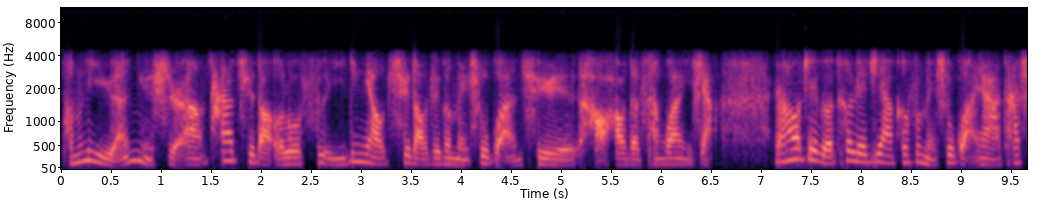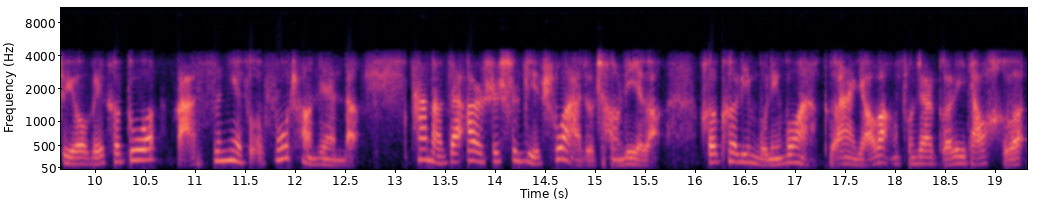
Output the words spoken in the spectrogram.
彭丽媛女士啊，她去到俄罗斯一定要去到这个美术馆去好好的参观一下。然后这个特列季亚科夫美术馆呀，它是由维克多瓦斯涅佐夫创建的，它呢在二十世纪初啊就成立了。和克里姆林宫啊隔岸遥望，中间隔了一条河。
